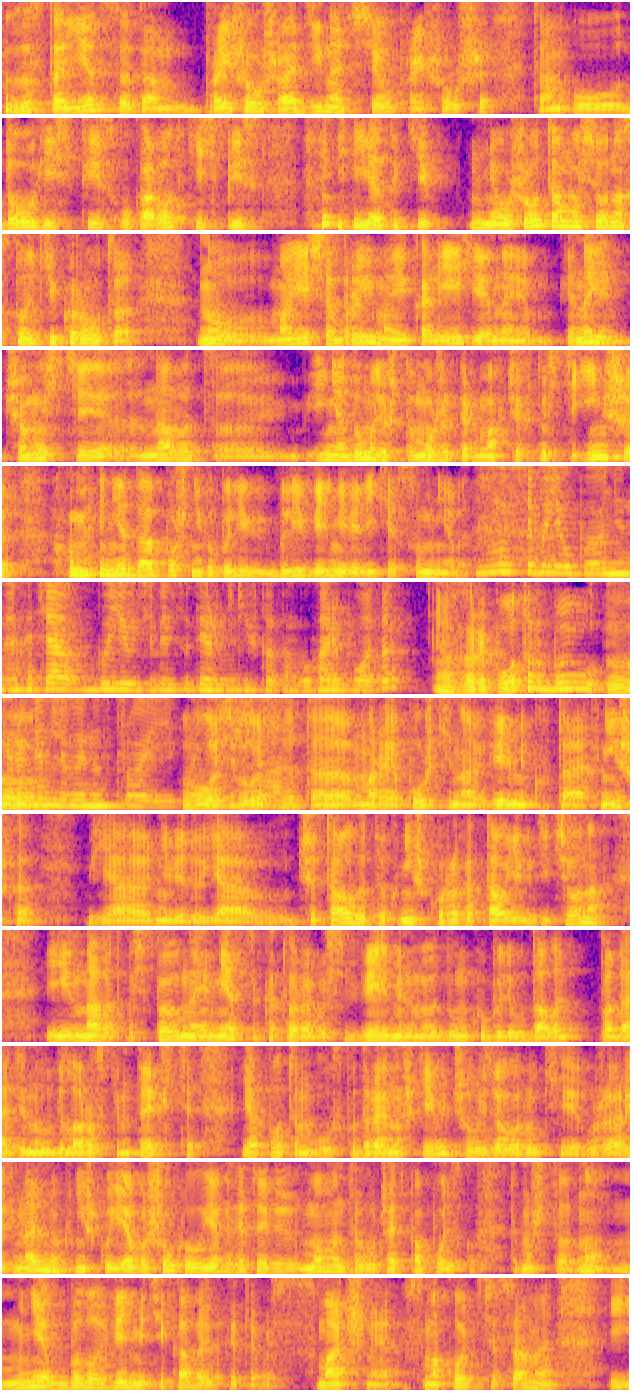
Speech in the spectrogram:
застаецца там прайшоўшы адзін адсеў прайшоўшы там у доўгі спіс у кароткі спіс. Я такі Няўжо там усё настолькі круто ну мае сябры мои калегі яны яны чамусьці нават э, і не думалі што можа перамагчы хтосьці іншы. У мяне да апошняга былі былі вельмі вялікія сумневы. Ну, все былі ўпэўненыя хаця былі ў цябе супернікі хто там быў? Гарры поттер? Гарры поттер быў э, пераменлівыя настроі вось вось это Марыя пушкіна вельмі крутая кніжка. Я не ведаю я чытаў гэтую кніжку рагатаў як дзіцёнак і нават вось пэўнае месца которое вось вельмі на мою думку былі ўдала пададзены ў беларускім тэксце я потым у спадарая нушкевіча ўзяў руки уже арыгінальную кніжку я вышукаю як гэты моманты гучаць по-польску тому что ну мне было вельмі цікава як гэта вось смачнае смакоцце самае. І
